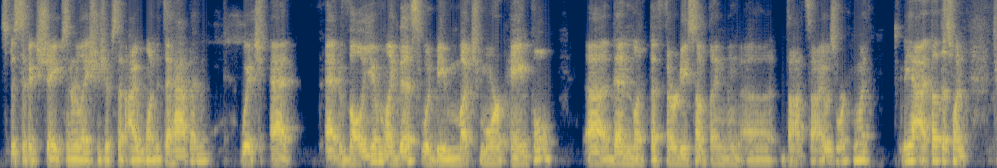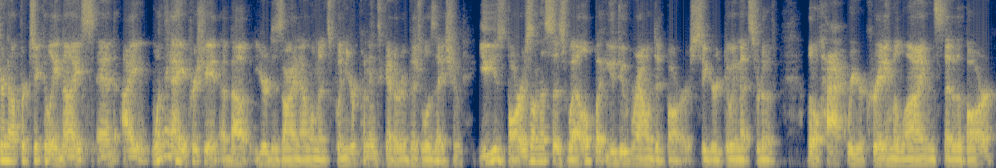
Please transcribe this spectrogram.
specific shapes and relationships that I wanted to happen, which at at volume like this would be much more painful uh, than like the 30 something uh, dots I was working with. But yeah, I thought this one turned out particularly nice. And I one thing I appreciate about your design elements when you're putting together a visualization, you use bars on this as well, but you do rounded bars. So you're doing that sort of little hack where you're creating the line instead of the bar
